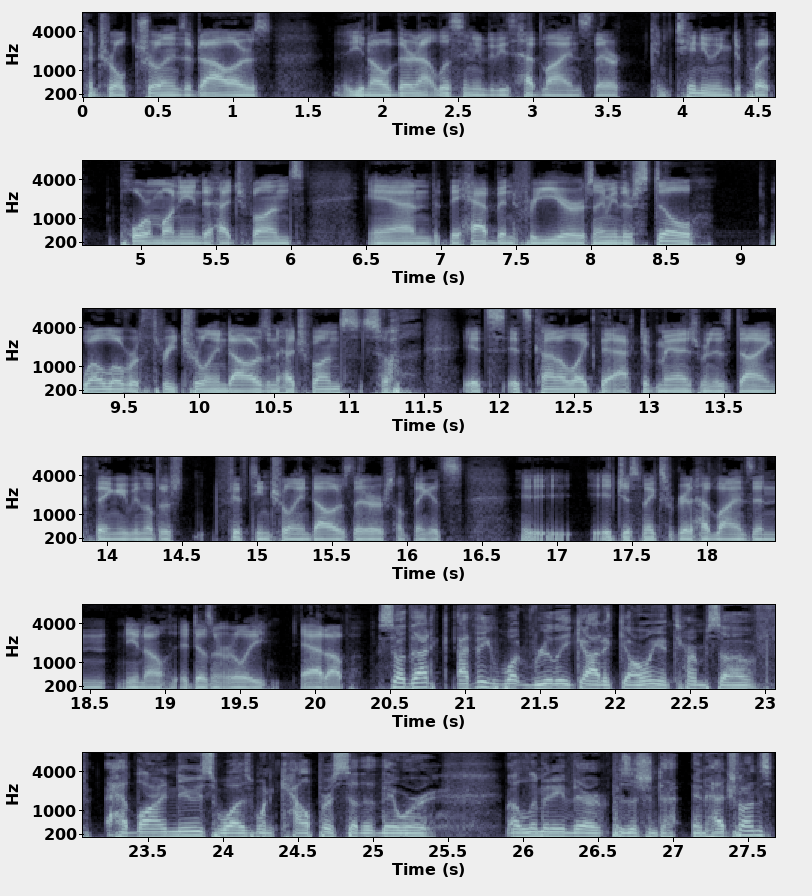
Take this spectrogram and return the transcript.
control trillions of dollars, you know, they're not listening to these headlines. They're continuing to put poor money into hedge funds, and they have been for years. I mean, they're still well over three trillion dollars in hedge funds. So it's it's kind of like the active management is dying thing, even though there's fifteen trillion dollars there or something. It's it, it just makes for good headlines, and you know it doesn't really add up. So that I think what really got it going in terms of headline news was when CalPERS said that they were eliminating their position to, in hedge funds.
